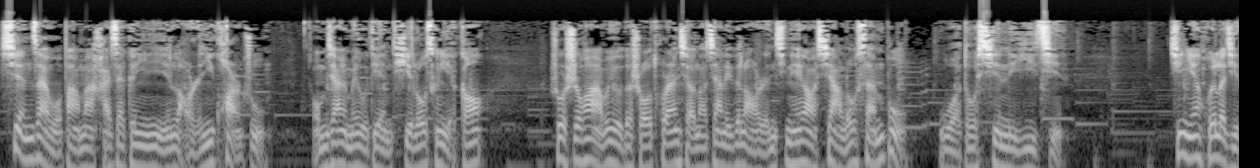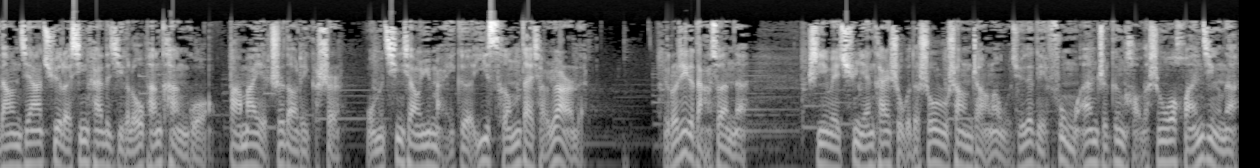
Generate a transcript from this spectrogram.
现在我爸妈还在跟老人一块儿住，我们家又没有电梯，楼层也高。说实话，我有的时候突然想到家里的老人今天要下楼散步，我都心里一紧。今年回了几趟家，去了新开的几个楼盘看过，爸妈也知道这个事儿。我们倾向于买一个一层带小院的。有了这个打算呢，是因为去年开始我的收入上涨了，我觉得给父母安置更好的生活环境呢，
